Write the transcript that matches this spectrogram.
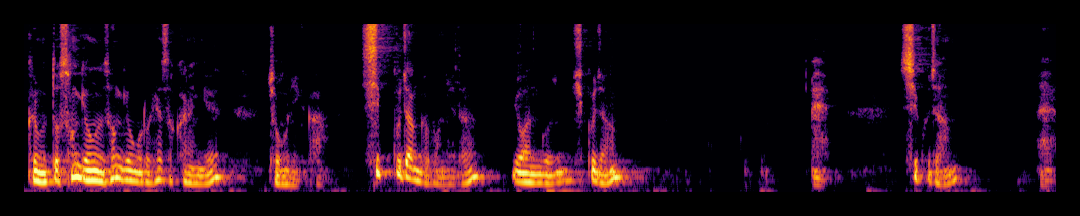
그러면 또 성경은 성경으로 해석하는 게 좋으니까. 19장 가봅니다. 요한복음 19장. 네. 19장. 네.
